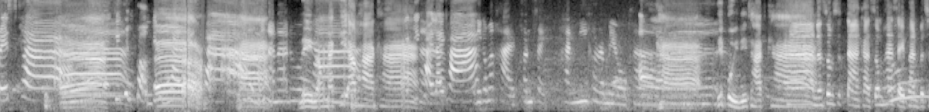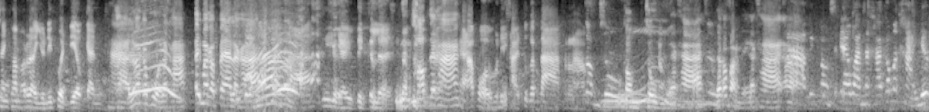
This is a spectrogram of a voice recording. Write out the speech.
รีสค่ะเออคิดถึงผมคิเอดถึงอปารีสค่ะค่ะฮาน่าด้วยนี่น้องแม็กกี้อาภาค่ะพี่ขายอะไรคะอันนี้ก็มาขายคอนเฟก ฮันนี่คาราเมลค่ะเออค่ะพี่ปุ๋ยนิทัศน์ค่ะค่ะน้ำส้มสตาร์ค่ะ ส้มห้าสายพันธุ์ประชันความอร่อยอยู่ในขวดเดียวกันค่ะค่ะแล้วมากับผัวล่ะคะเอ้ยมากับแฟนเหรอคะ นี่ไงอยู่ติดกันเลยน้องท็อปนะคะ ครับผมวันนี้ขายตุ๊กตาครับ กล่องสูงกล่องจุ่มนะคะแล้วก็ฝั่งนี้นะคะอ่า ค่ะเป็นกล่องสแกลวันนะคะ ก็มาขายเยอะ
